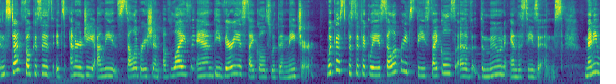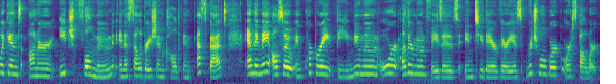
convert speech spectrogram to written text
instead focuses its energy on the celebration of life and the various cycles within nature. Wicca specifically celebrates the cycles of the moon and the seasons. Many Wiccans honor each full moon in a celebration called an esbat, and they may also incorporate the new moon or other moon phases into their various ritual work or spell work.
